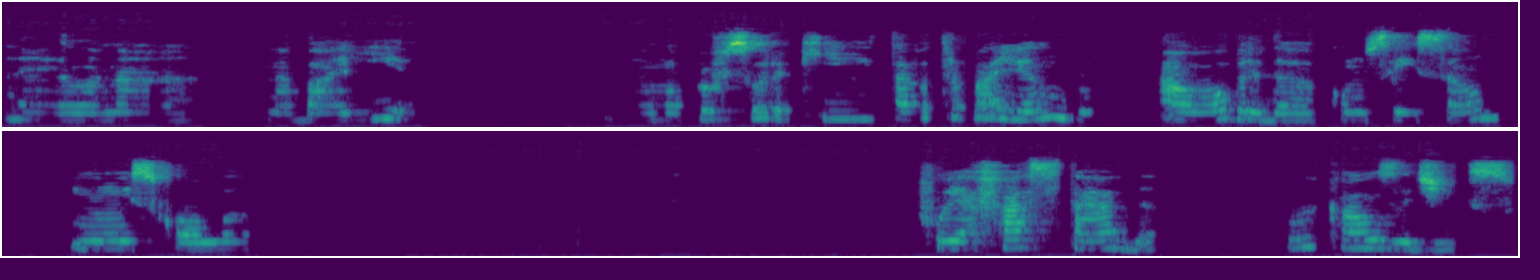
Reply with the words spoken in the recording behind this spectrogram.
né, ela na, na Bahia, né, uma professora que estava trabalhando a obra da Conceição em uma escola foi afastada por causa disso.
